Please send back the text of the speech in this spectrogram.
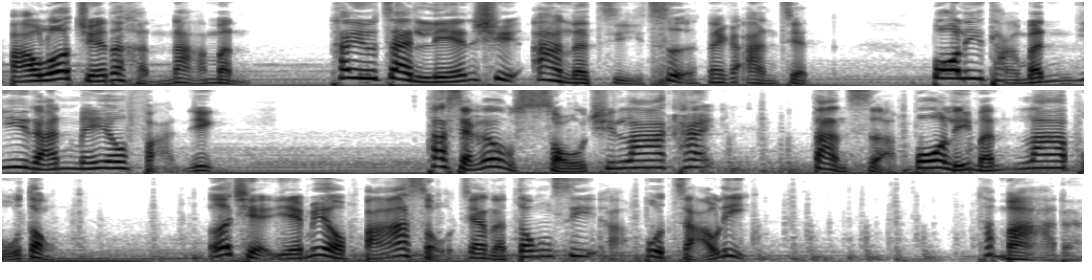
保罗觉得很纳闷，他又再连续按了几次那个按键，玻璃躺门依然没有反应。他想用手去拉开，但是啊，玻璃门拉不动，而且也没有把手这样的东西啊，不着力。他妈的，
